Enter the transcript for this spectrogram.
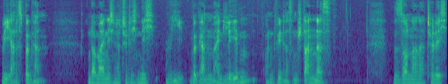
wie alles begann. Und da meine ich natürlich nicht, wie begann mein Leben und wie das entstanden ist, sondern natürlich,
